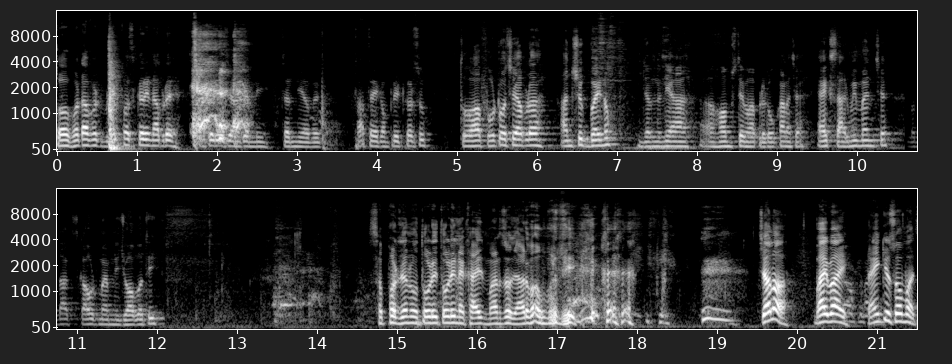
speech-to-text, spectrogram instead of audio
તો ફટાફટ બ્રેકફાસ્ટ કરીને આપણે આગળની જર્ની હવે. સાથે કમ્પ્લીટ કરશું. તો આ ફોટો છે આપણા અંશુકભાઈનો, જેમને ત્યાં હોમસ્ટેમાં આપણે રોકાણ છે. એક્સ આર્મી મેન છે. લદ્દાખ સ્કાઉટમાં એમની જોબ હતી. સફરજનો તોડી તોડીને ખાઈ માણસો ઝાડવા ઉપરથી. ચલો bye bye thank you so much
